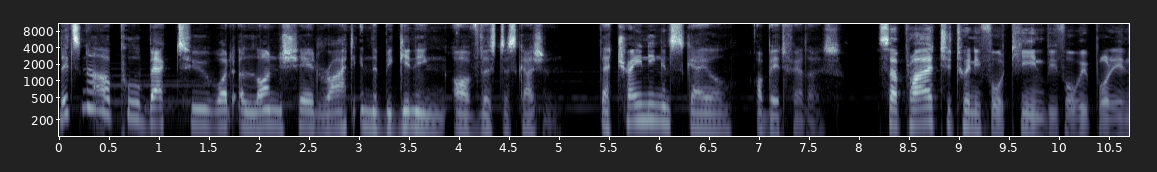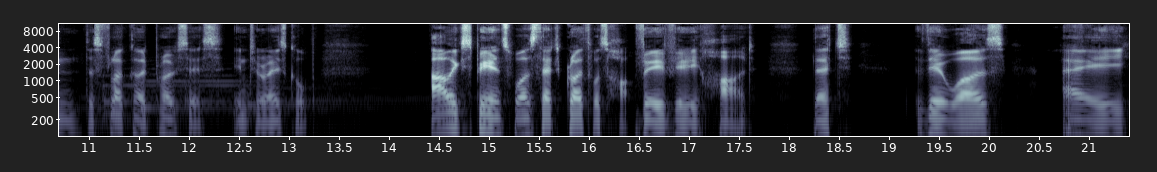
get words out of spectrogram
Let's now pull back to what Allon shared right in the beginning of this discussion that training and scale are bedfellows. So, prior to 2014, before we brought in this Flowcode process into Raizcorp, our experience was that growth was hard, very, very hard that there was a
